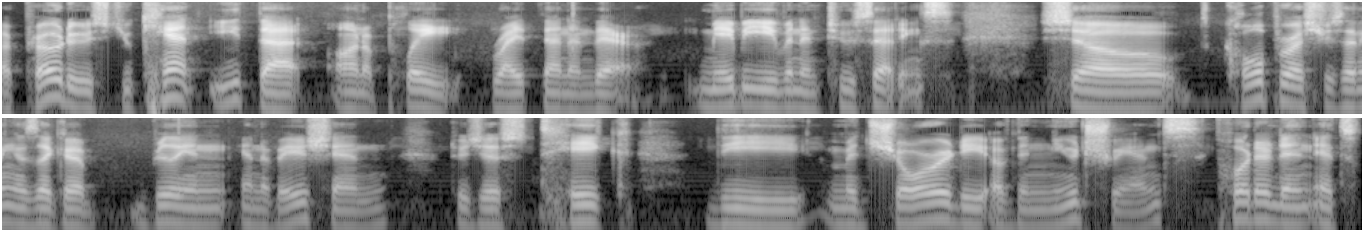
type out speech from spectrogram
of produce you can't eat that on a plate right then and there maybe even in two settings. So cold pressure setting is like a brilliant innovation to just take the majority of the nutrients put it in its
